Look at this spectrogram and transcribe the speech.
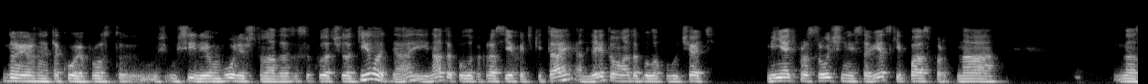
наверное, такое просто усилием воли, что надо куда-то что-то делать, да, и надо было как раз ехать в Китай, а для этого надо было получать, менять просроченный советский паспорт на, на,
